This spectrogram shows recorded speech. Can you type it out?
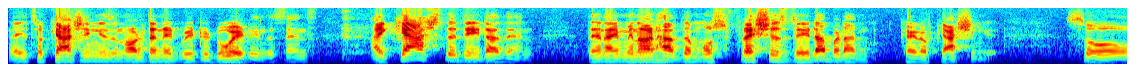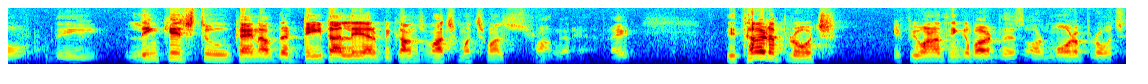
right? So caching is an alternate way to do it in the sense I cache the data then, then I may not have the most freshest data, but I'm kind of caching it. So the linkage to kind of the data layer becomes much, much, much stronger here, right? The third approach, if you want to think about this, or more approach,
